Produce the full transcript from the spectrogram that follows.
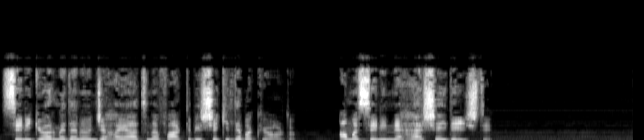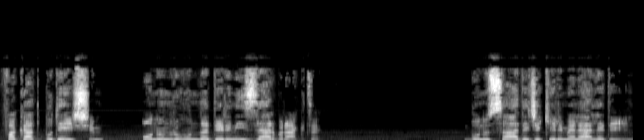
seni görmeden önce hayatına farklı bir şekilde bakıyordu. Ama seninle her şey değişti. Fakat bu değişim, onun ruhunda derin izler bıraktı. Bunu sadece kelimelerle değil,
